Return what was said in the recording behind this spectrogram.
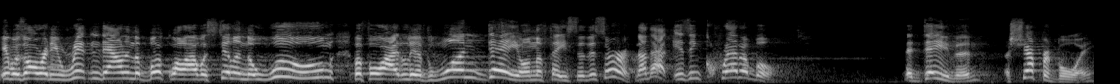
It was already written down in the book while I was still in the womb before I lived one day on the face of this earth. Now that is incredible. That David, a shepherd boy,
